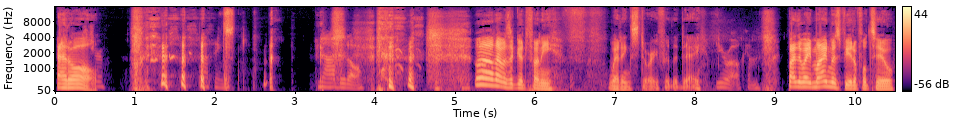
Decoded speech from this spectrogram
at all. Nothing. Not at all. Well, that was a good, funny wedding story for the day. You're welcome. By the way, mine was beautiful too.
